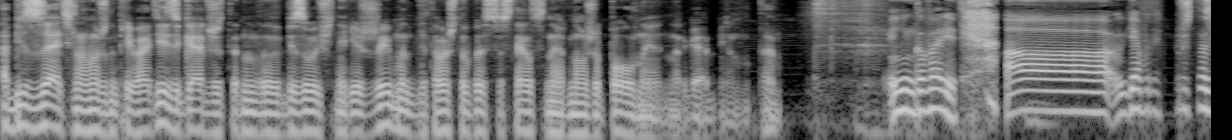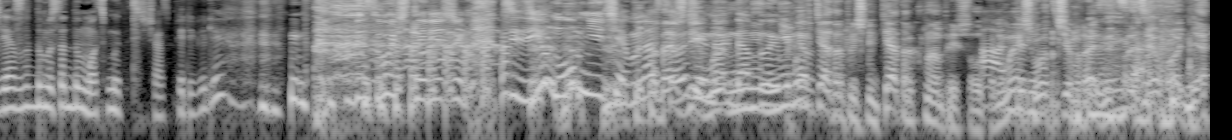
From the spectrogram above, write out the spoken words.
обязательно нужно приводить гаджеты в беззвучный режим для того, чтобы состоялся, наверное, уже полный энергообмен. да? И не говорит. А, я просто я задумалась, задумалась, мы сейчас перевели беззвучный режим. Сидим, умничаем, у нас тоже мы иногда не, было. не мы в театр пришли, театр к нам пришел, А, понимаешь? Вот в чем разница сегодня.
